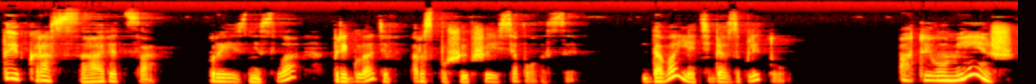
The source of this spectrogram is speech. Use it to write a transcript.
«Ты красавица!» — произнесла, пригладив распушившиеся волосы. «Давай я тебя заплету». «А ты умеешь?»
